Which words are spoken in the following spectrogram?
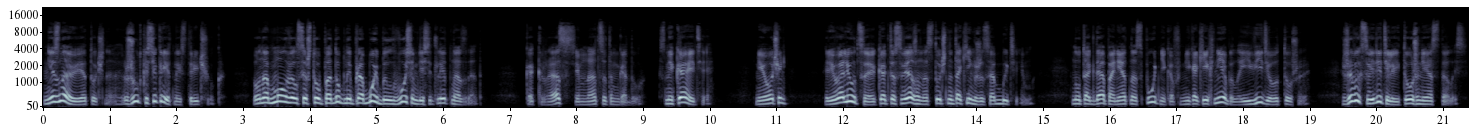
Не знаю я точно, жутко секретный старичок. Он обмолвился, что подобный пробой был 80 лет назад. Как раз в семнадцатом году. Смекаете? Не очень? Революция как-то связана с точно таким же событием. Ну тогда, понятно, спутников никаких не было, и видео тоже. Живых свидетелей тоже не осталось.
